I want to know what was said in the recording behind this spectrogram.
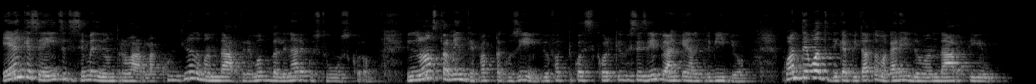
E anche se all'inizio ti sembra di non trovarla, continua a domandartela in modo da allenare questo muscolo. La nostra mente è fatta così, vi ho fatto qualche questo esempio anche in altri video. Quante volte ti è capitato magari di domandarti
